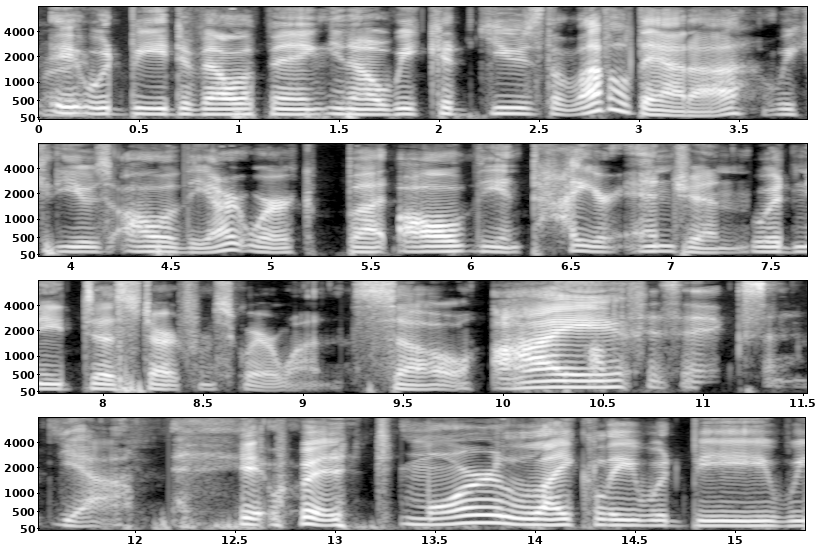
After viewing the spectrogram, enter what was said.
right. it would be developing, you know, we could use the level data, we could use all of the artwork, but all the entire engine would need to start from square one. So I the physics and yeah, it would more likely would be we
